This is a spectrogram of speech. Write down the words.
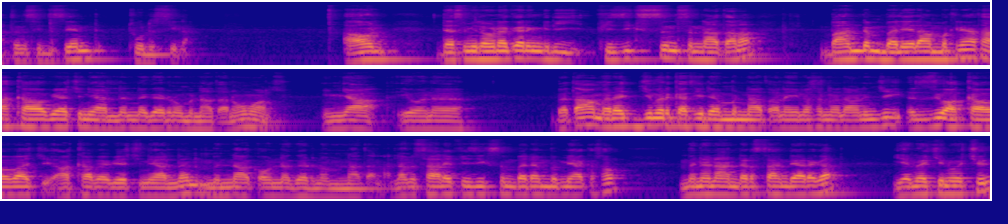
utensils and tools ይላል። አሁን ደስ የሚለው ነገር እንግዲህ ፊዚክስን ስናጠና በአንድም በሌላም ምክንያት አካባቢያችን ያለን ነገር ነው የምናጠናው ማለት ነው። እኛ የሆነ በጣም ረጅም ርቀት ሄደን የምናጠና ይመስለናል እንጂ እዚሁ አካባቢያችን ያለን የምናውቀውን ነገር ነው የምናጠና። ለምሳሌ ፊዚክስን በደንብ የሚያቅ ሰው ምንን understand ያደርጋል? የመኪኖችን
